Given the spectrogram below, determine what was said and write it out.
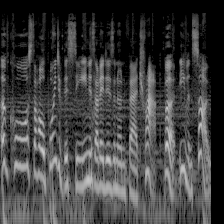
Of course, the whole point of this scene is that it is an unfair trap, but even so,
